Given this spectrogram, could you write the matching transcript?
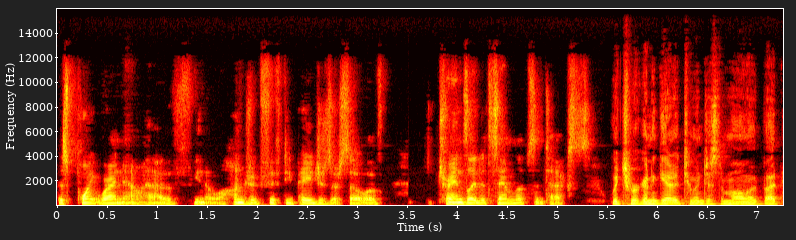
this point where I now have, you know, 150 pages or so of translated Sam Liptzin texts. Which we're going to get into in just a moment. But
